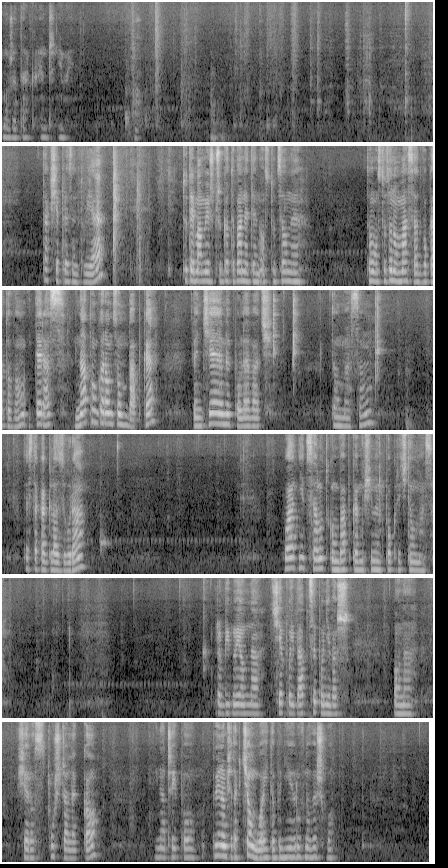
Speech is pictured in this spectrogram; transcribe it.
Może, tak ręcznie. O. Tak się prezentuje. Tutaj mamy już przygotowany ten ostudzony, tą ostudzoną masę adwokatową. I teraz na tą gorącą babkę będziemy polewać tą masą. To jest taka glazura. Ładnie, calutką babkę musimy pokryć tą masą. Robimy ją na ciepłej babce, ponieważ ona się rozpuszcza lekko. Inaczej po, by nam się tak ciągła i to by nie równo wyszło.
